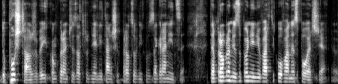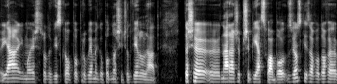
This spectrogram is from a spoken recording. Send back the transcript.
dopuszcza, żeby ich konkurenci zatrudnili tańszych pracowników z zagranicy. Ten problem jest zupełnie niewyartykułowany społecznie. Ja i moje środowisko próbujemy go podnosić od wielu lat. To się e, na razie przybija słabo. Związki zawodowe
